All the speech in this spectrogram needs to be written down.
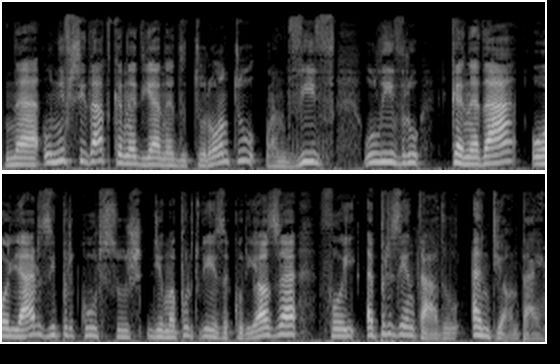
na Universidade Canadiana de Toronto, onde vive. O livro Canadá, Olhares e Percursos de uma Portuguesa Curiosa foi apresentado anteontem.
